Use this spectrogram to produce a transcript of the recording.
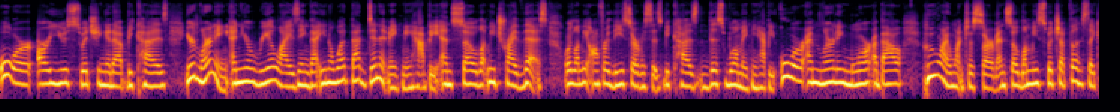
or are you switching it up because you're learning and you're realizing that, you know what, that didn't make me happy. And so let me try this or let me offer these services because this will make me happy. Or I'm learning more about who I want to serve. And so let me switch up this. Like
